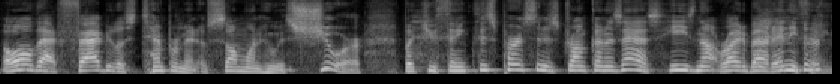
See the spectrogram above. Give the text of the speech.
All that fabulous temperament of someone who is sure, but you think this person is drunk on his ass. He's not right about anything.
